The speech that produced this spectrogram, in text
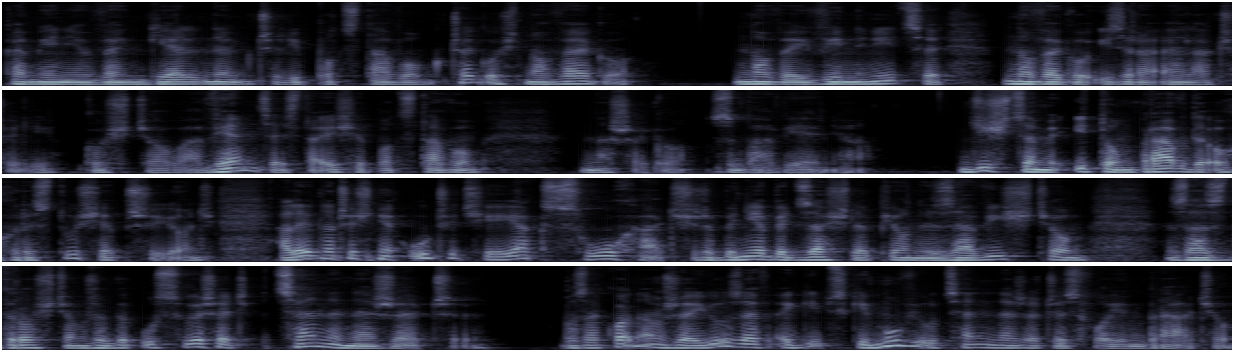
kamieniem węgielnym, czyli podstawą czegoś nowego, nowej winnicy, nowego Izraela, czyli Kościoła. Więcej staje się podstawą naszego zbawienia. Dziś chcemy i tą prawdę o Chrystusie przyjąć, ale jednocześnie uczyć się, jak słuchać, żeby nie być zaślepiony zawiścią, zazdrością, żeby usłyszeć cenne rzeczy, Bo zakładam, że Józef Egipski mówił cenne rzeczy swoim braciom.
